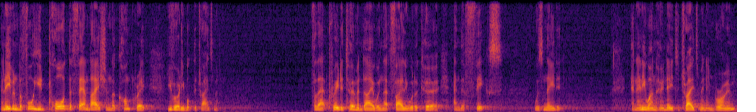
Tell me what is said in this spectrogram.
And even before you'd poured the foundation, the concrete, you've already booked the tradesman for that predetermined day when that failure would occur and the fix was needed. And anyone who needs a tradesman in Broome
